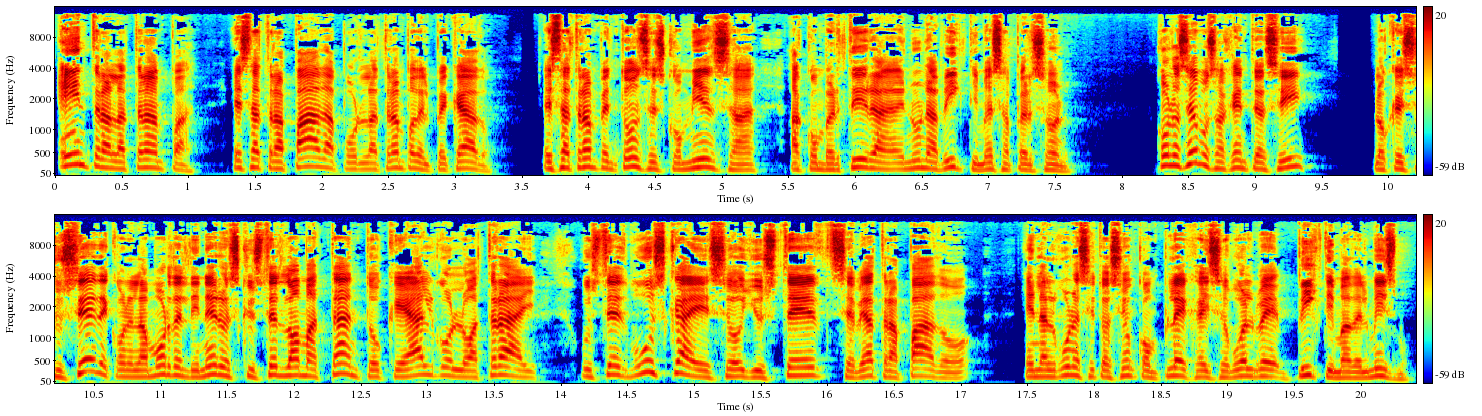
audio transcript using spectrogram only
entra a la trampa, es atrapada por la trampa del pecado. Esa trampa entonces comienza a convertir en una víctima a esa persona. Conocemos a gente así. Lo que sucede con el amor del dinero es que usted lo ama tanto que algo lo atrae, usted busca eso y usted se ve atrapado en alguna situación compleja y se vuelve víctima del mismo.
